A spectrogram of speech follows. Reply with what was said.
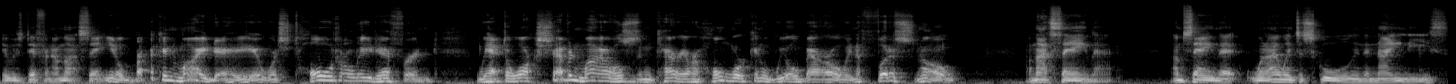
It was different. I'm not saying, you know, back in my day, it was totally different. We had to walk seven miles and carry our homework in a wheelbarrow in a foot of snow. I'm not saying that. I'm saying that when I went to school in the 90s,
